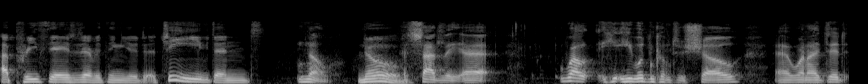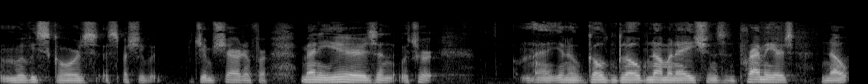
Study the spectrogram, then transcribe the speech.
appreciated everything you'd achieved and No. no? Sadly, uh, well, he, he wouldn't come to a show uh, when I did movie scores, especially with Jim Sheridan for many years, and which were, uh, you know, Golden Globe nominations and premieres. No.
